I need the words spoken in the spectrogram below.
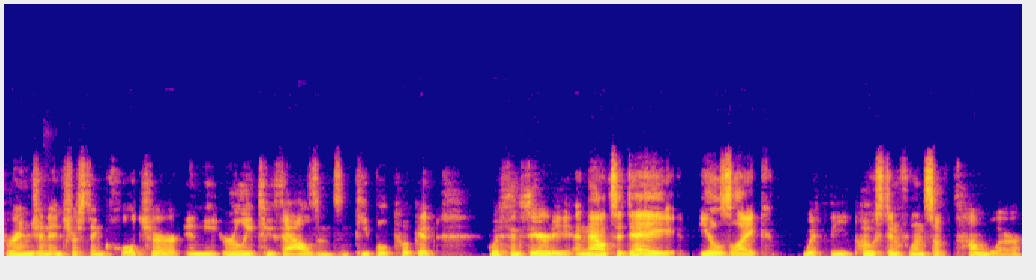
fringe and interesting culture in the early 2000s, and people took it with sincerity. And now today, it feels like with the post influence of Tumblr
